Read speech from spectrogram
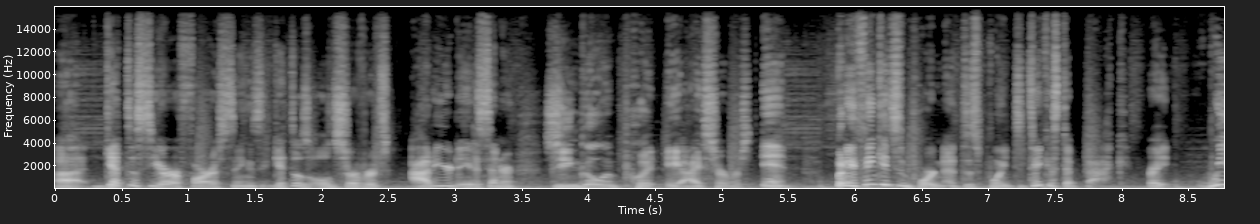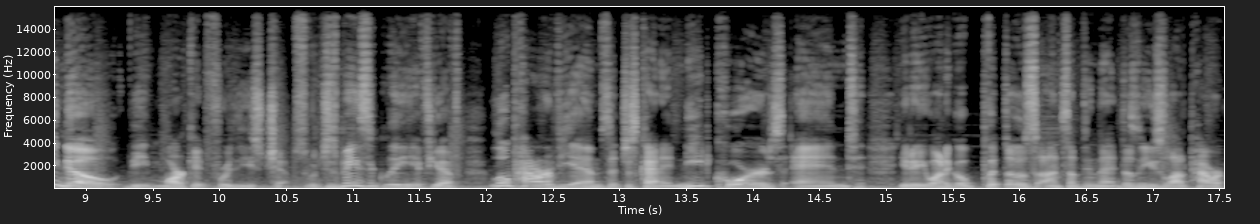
uh, get the Forest things, get those old servers out of your data center so you can go and put AI servers in. But I think it's important at this point to take a step back, right? We know the market for these chips, which is basically if you have low power VMs that just kind of need cores and you know you want to go put those on something that doesn't use a lot of power,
